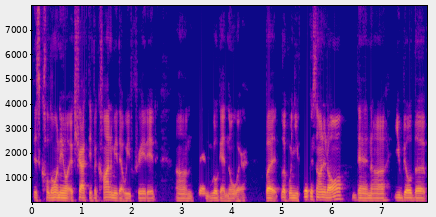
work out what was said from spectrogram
this colonial extractive economy that we've created, um, then we'll get nowhere. But look, when you focus on it all, then uh, you build the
